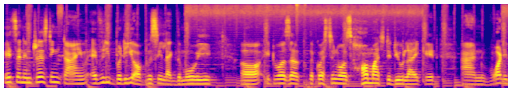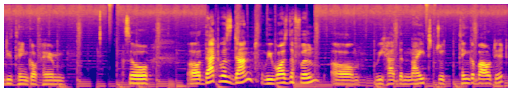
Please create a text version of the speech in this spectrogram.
It's an interesting time. Everybody obviously liked the movie uh, it was a the question was how much did you like it? And what did you think of him? So uh, that was done. We watched the film. Um, we had the night to think about it.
